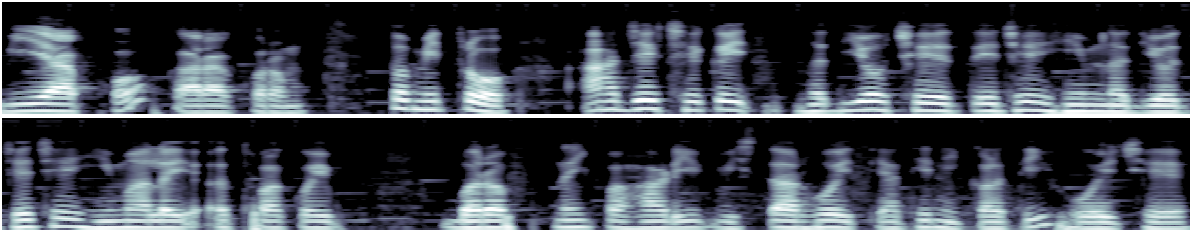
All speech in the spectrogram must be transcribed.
બિયાફો, કારાકોરમ. તો મિત્રો, આ જે છે કંઈ નદીઓ છે તે છે હિમ નદીઓ. જે છે હિમાલય અથવા કોઈ બરફની પહાડી વિસ્તાર હોય ત્યાંથી નીકળતી હોય છે.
